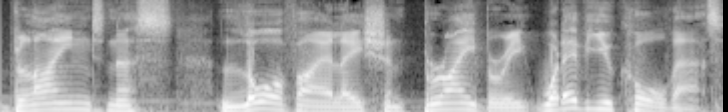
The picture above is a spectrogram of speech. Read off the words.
blindness, law violation, bribery, whatever you call that.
